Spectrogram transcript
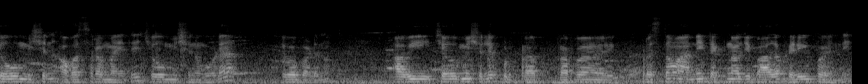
చెవు మిషన్ అవసరమైతే చెవు మిషన్ కూడా ఇవ్వబడను. అవి చెవు మిషన్లు ఇప్పుడు ప్ర ప్ర- ప్రస్తుతం అన్ని టెక్నాలజీ బాగా పెరిగిపోయింది.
